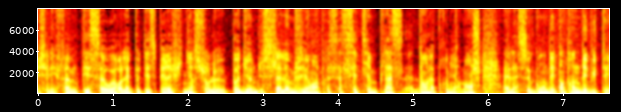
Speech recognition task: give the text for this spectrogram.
Chez les femmes, Tessa Worley peut espérer finir sur le podium du slalom géant après sa septième place dans la première manche. La seconde est en train de débuter.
